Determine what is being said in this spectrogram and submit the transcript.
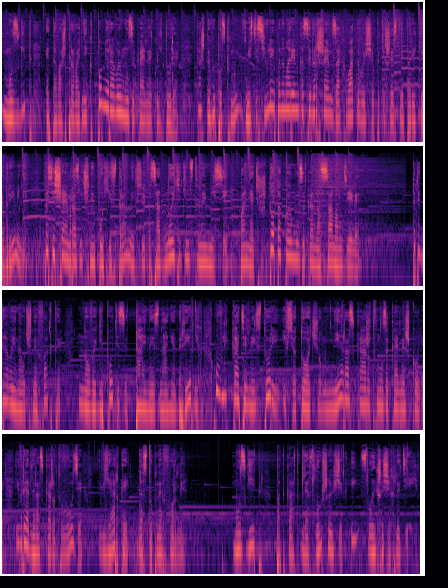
Музгид – это ваш проводник по мировой музыкальной культуре. Каждый выпуск мы вместе с Юлией Пономаренко совершаем захватывающее путешествие по реке времени, посещаем различные эпохи и страны, и все это с одной единственной миссией – понять, что такое музыка на самом деле. Передовые научные факты, новые гипотезы, тайные знания древних, увлекательные истории и все то, о чем не расскажут в музыкальной школе и вряд ли расскажут в ВУЗе в яркой, доступной форме – Музгид – подкаст для слушающих и слышащих людей.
